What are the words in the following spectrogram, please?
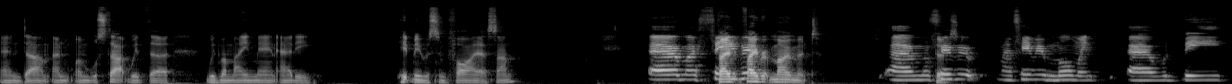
and um, and, and we'll start with uh, with my main man Addy. Hit me with some fire, son. Uh, my Fa- favorite, favorite moment. uh, my First. favorite, my favorite moment uh, would be,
